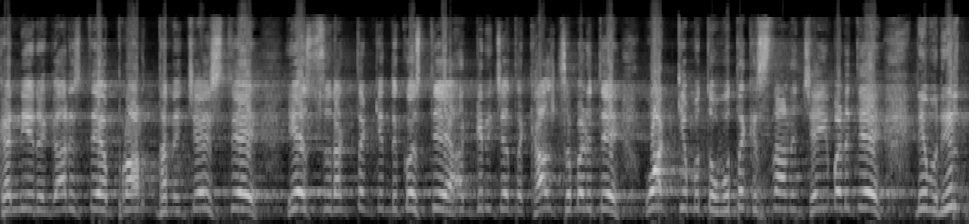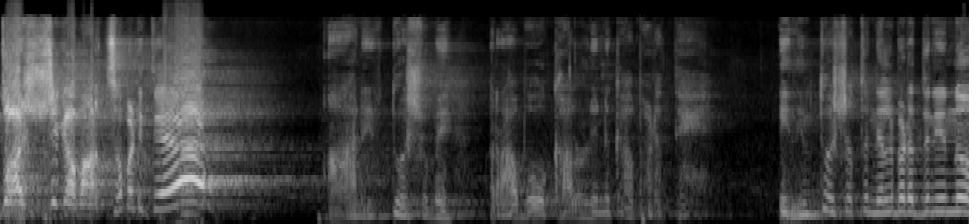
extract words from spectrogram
కన్నీరు గారిస్తే ప్రార్థన చేస్తే యేసు రక్తం కిందకు వస్తే అగ్ని చేత కాల్చబడితే వాక్యముతో ఉతక స్నానం చేయబడితే నీవు నిర్దోషిగా మార్చబడితే ఆ నిర్దోషమే రాబో కాలం నిన్ను కాపాడద్దే. నీ నిర్దోషత నిలబడద్దు నిన్ను.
